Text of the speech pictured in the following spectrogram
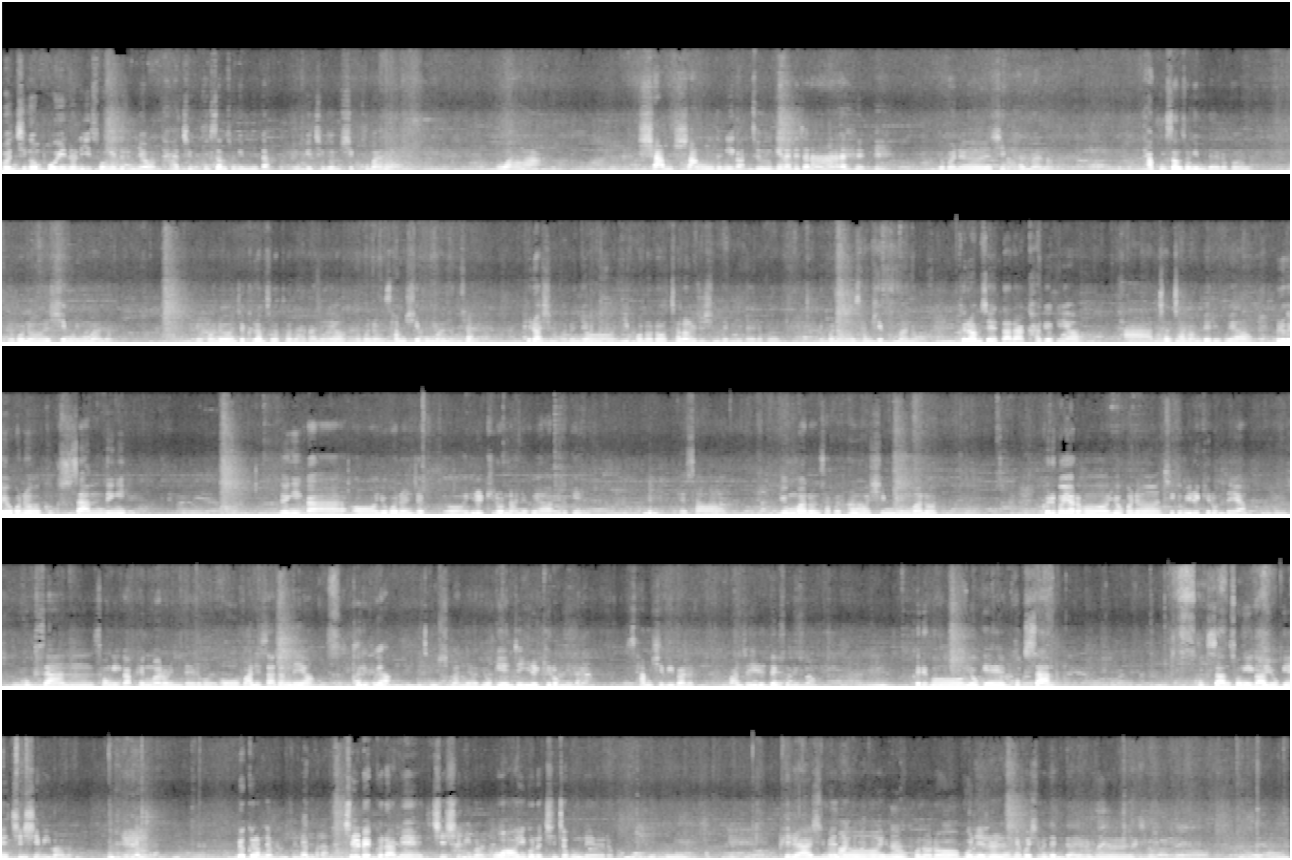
여러분 지금 보이는 이 송이들은요 다 지금 국산 송입니다. 이게 지금 19만 원. 와, 샴쌍둥이가 두 개나 되잖아. 요거는 18만 원. 다 국산 송입니다, 여러분. 요거는 16만 원. 요거는 이제 그람수가 더 나가네요. 요거는 35만 원. 필요하신 분은요 이 번호로 전화를 주시면 됩니다, 여러분. 요거는 39만 원. 그람수에 따라 가격이요 다 천차만별이고요. 그리고 요거는 국산 능이. 능이가 어 요거는 이제 어 1kg는 아니고요. 이렇게 해서 6만 원서부터 16만 원. 그리고 여러분 요거는 지금 1kg인데요. 국산 송이가 100만 원입니다, 여러분. 오, 많이 싸졌네요. 그리고요. 잠시만요. 요게 이제 1kg입니다. 32만 원. 완전 1등급입니다. 음. 그리고 요게 국산 국산 송이가 요게 72만 원. 700g. 몇 그램요? 700g. 700g에 72만 원. 와, 이거는 진짜 굵네요, 여러분. 필요하시면요, 이 번호로 문의를 해보시면 됩니다, 여러분.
